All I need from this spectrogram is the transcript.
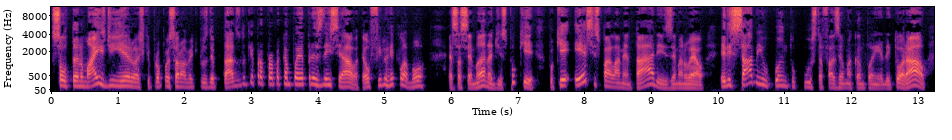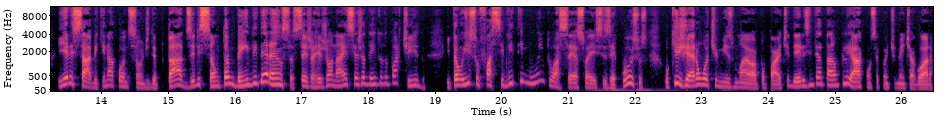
soltando mais dinheiro, acho que proporcionalmente para os deputados, do que para a própria campanha presidencial. Até o filho reclamou essa semana diz. Por quê? Porque esses parlamentares, Emanuel, eles sabem o quanto custa fazer uma campanha eleitoral e eles sabem que na condição de deputados eles são também lideranças, seja regionais, seja dentro do partido. Então isso facilita muito o acesso a esses recursos, o que gera um otimismo maior por parte deles em tentar ampliar, consequentemente, agora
